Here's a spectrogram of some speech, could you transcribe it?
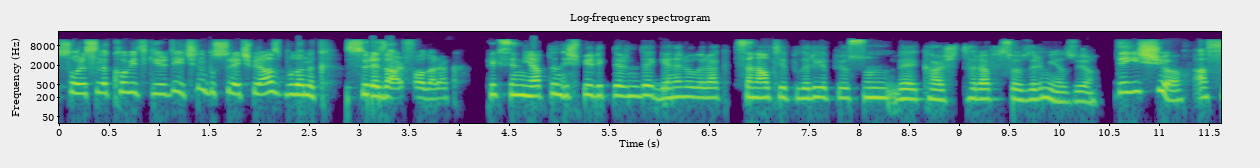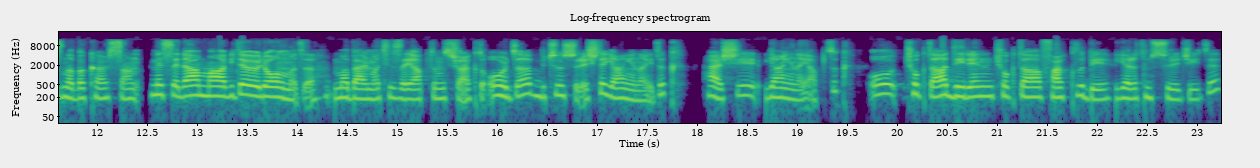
Sonrasında Covid girdiği için bu süreç biraz bulanık süre zarfı olarak. Peki senin yaptığın işbirliklerinde genel olarak sen altyapıları yapıyorsun ve karşı taraf sözleri mi yazıyor? Değişiyor aslına bakarsan. Mesela Mavi'de öyle olmadı. Mabel Matiz'e yaptığımız şarkıda orada bütün süreçte yan yanaydık. Her şeyi yan yana yaptık. O çok daha derin, çok daha farklı bir yaratım süreciydi.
